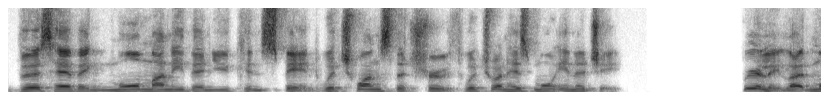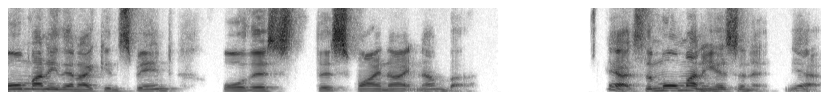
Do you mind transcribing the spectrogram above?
versus having more money than you can spend, which one's the truth? Which one has more energy? Really, like more money than I can spend or this, this finite number? Yeah, it's the more money, isn't it? Yeah.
